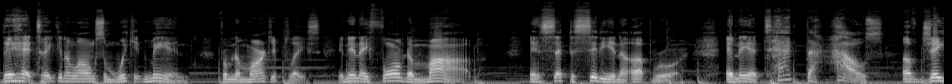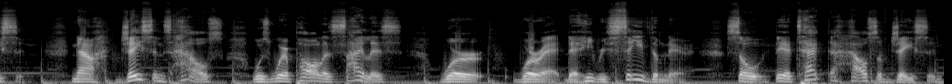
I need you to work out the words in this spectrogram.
they had taken along some wicked men from the marketplace. And then they formed a mob and set the city in an uproar. And they attacked the house of Jason. Now, Jason's house was where Paul and Silas were were at, that he received them there. So they attacked the house of Jason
